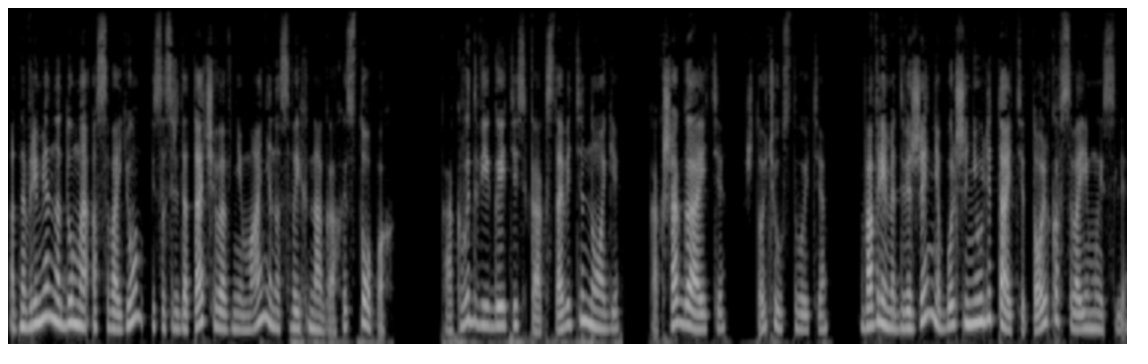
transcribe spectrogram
одновременно думая о своем и сосредотачивая внимание на своих ногах и стопах. Как вы двигаетесь, как ставите ноги, как шагаете, что чувствуете. Во время движения больше не улетайте только в свои мысли.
